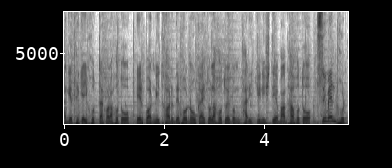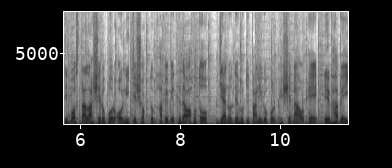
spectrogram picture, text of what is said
আগে থেকেই হত্যা করা হতো। এরপর নিথর দেহ নৌকায় তোলা হতো এবং ভারী জিনিস দিয়ে বাঁধা হতো। সিমেন্ট ভর্তি বস্তা লাশের ওপর ও নিচে শক্তভাবে বেঁধে দেওয়া হতো, যেন দেহটি পানির উপর ভেসে না ওঠে। এভাবেই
